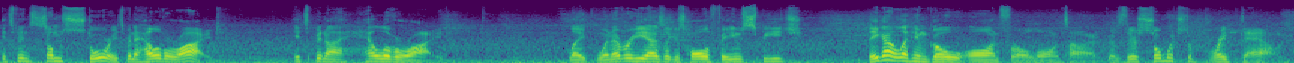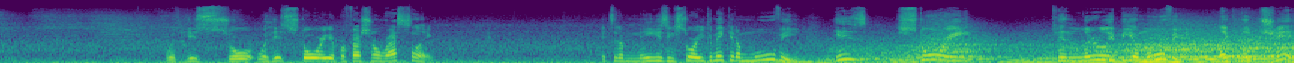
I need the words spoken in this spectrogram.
it's been some story. It's been a hell of a ride. It's been a hell of a ride. Like whenever he has like his Hall of Fame speech, they got to let him go on for a long time because there's so much to break down with his so- with his story of professional wrestling. It's an amazing story. You can make it a movie. His story can literally be a movie, like legit.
